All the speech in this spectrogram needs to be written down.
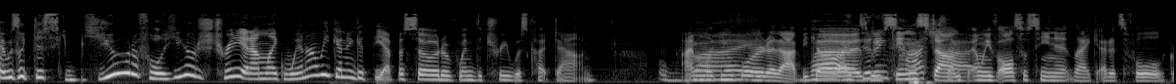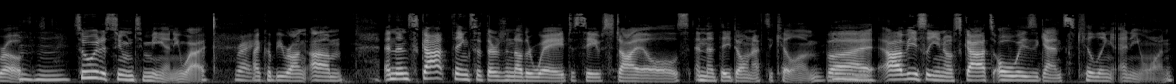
it was like this beautiful, huge tree, and I'm like, when are we going to get the episode of when the tree was cut down? I'm looking forward to that Right. Wow, because we've seen the stump that. and we've also seen it like at its full growth. Mhm. So it assumed to me anyway. Right. I could be wrong. Um, and then Scott thinks that there's another way to save Stiles and that they don't have to kill him. But Mhm. obviously, you know, Scott's always against killing anyone.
